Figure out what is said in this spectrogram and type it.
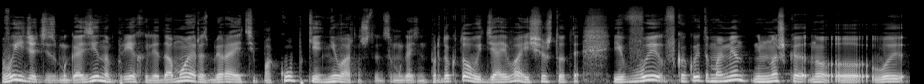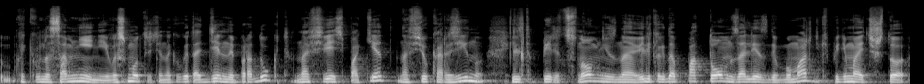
вы идете из магазина, приехали домой, разбираете покупки, неважно, что это за магазин, продуктовый, DIY, еще что-то, и вы в какой-то момент немножко, ну, э, вы как на сомнении, вы смотрите на какой-то отдельный продукт, на весь пакет, на всю корзину, или перед сном, не знаю, или когда потом залезли в бумажник и понимаете, что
